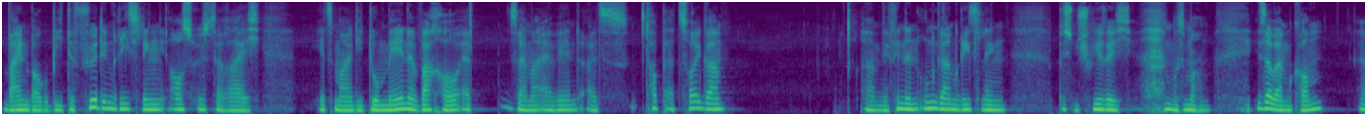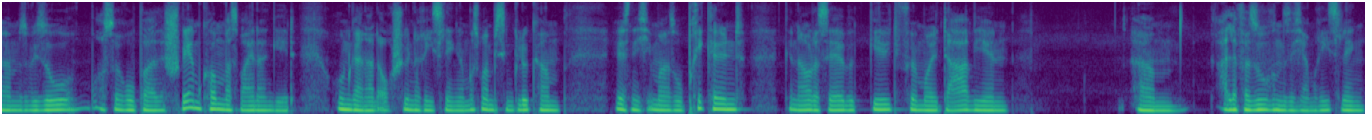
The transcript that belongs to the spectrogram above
Weinbaugebiete für den Riesling aus Österreich. Jetzt mal die Domäne Wachau sei mal erwähnt als Top-Erzeuger. Ähm, wir finden in Ungarn Riesling ein bisschen schwierig, muss man, ist aber im Kommen. Ähm, sowieso Osteuropa schwer im Kommen, was Wein angeht. Ungarn hat auch schöne Rieslinge, muss man ein bisschen Glück haben. ist nicht immer so prickelnd. Genau dasselbe gilt für Moldawien. Ähm, alle versuchen sich am Riesling.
